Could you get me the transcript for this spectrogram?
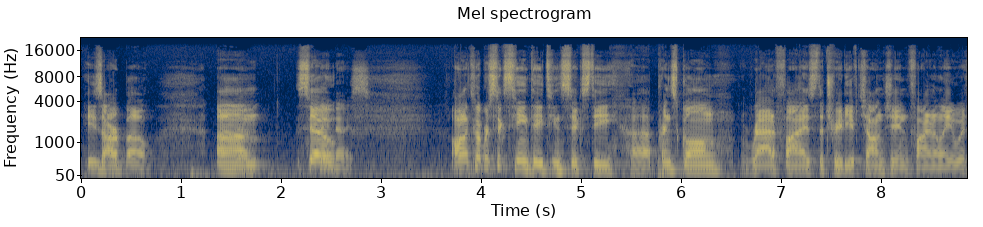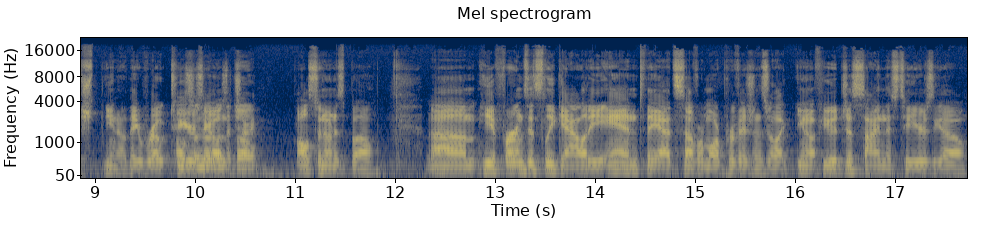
he's our bow. Um, So Very nice. On October 16th, 1860, uh, Prince Gong ratifies the Treaty of Tianjin finally, which you know they wrote two Also years ago in the. China, also known as Bo. Um, he affirms its legality, and they add several more provisions. They're like, you know, if you had just signed this two years ago,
